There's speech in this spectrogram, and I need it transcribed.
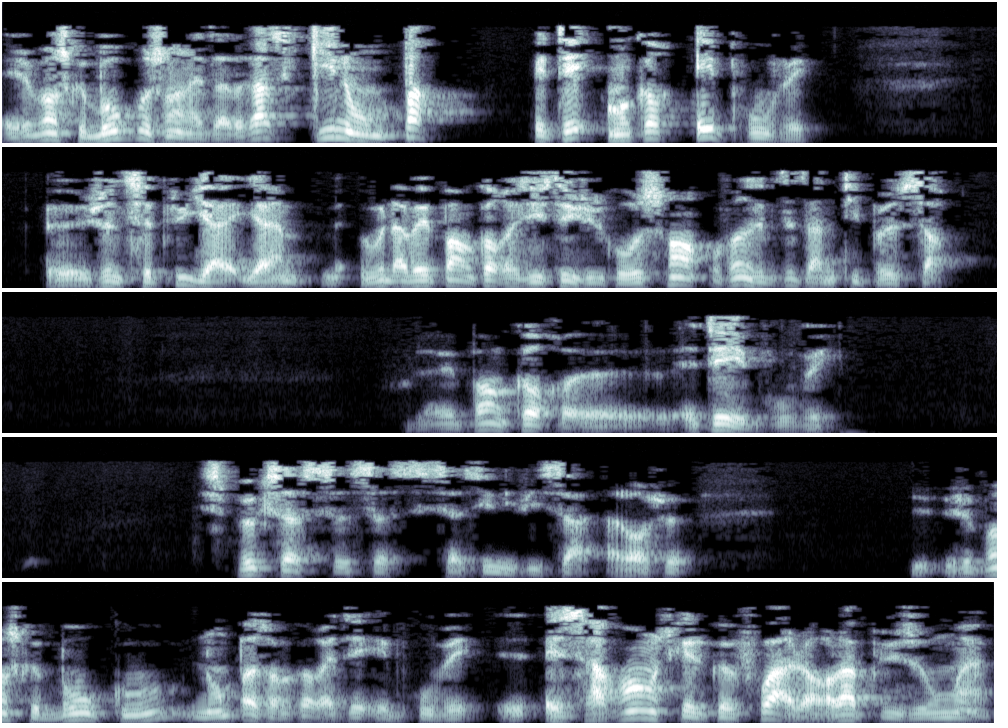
Et je pense que beaucoup sont en état de grâce qui n'ont pas été encore éprouvés. Euh, je ne sais plus, y a, y a vous n'avez pas encore résisté jusqu'au sang, enfin c'est peut-être un petit peu ça. Vous n'avez pas encore euh, été éprouvé. Il se peut que ça, ça, ça, ça signifie ça. Alors je, je pense que beaucoup n'ont pas encore été éprouvés. Et s'arrangent quelquefois, alors là plus ou moins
